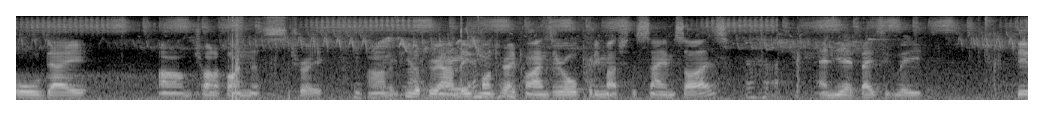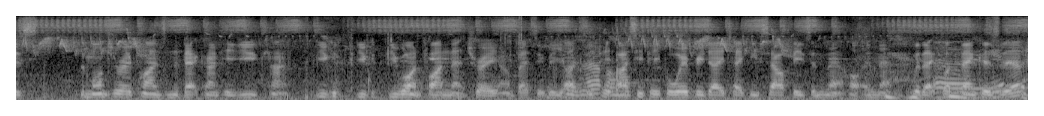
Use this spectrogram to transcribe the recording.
all day um, trying to find this tree. Um, if you look around, these Monterey pines are all pretty much the same size, and yeah, basically there's the Monterey pines in the background here. You can't, you could, you could, you won't find that tree. Um, basically, I see, pe- I see people every day taking selfies in that, hot, in that, where that cliff bank there.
